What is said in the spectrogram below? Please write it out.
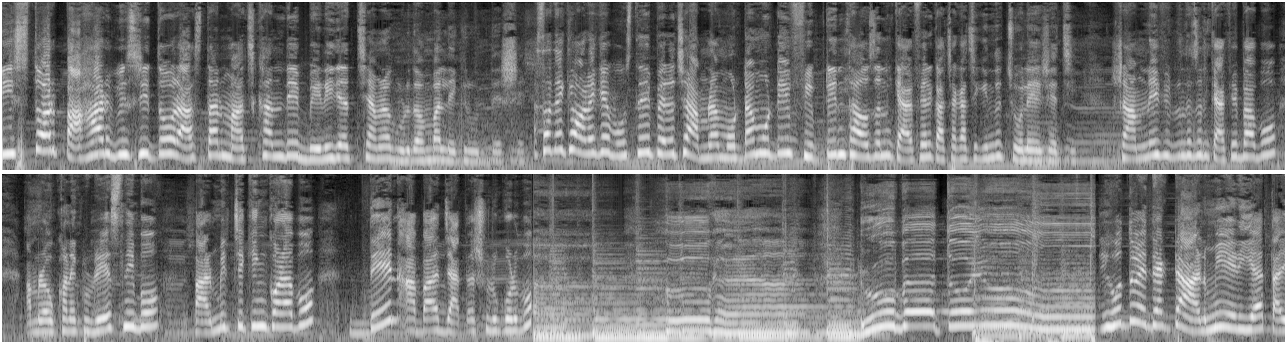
বিস্তর পাহাড় বিস্তৃত রাস্তার মাঝখান দিয়ে বেরিয়ে যাচ্ছে আমরা গুরুদম্বা লেকের উদ্দেশ্যে। রাস্তা দেখে অনেকে বুঝতেই পেরেছে আমরা মোটামুটি ফিফটিন থাউজেন্ড ক্যাফের কাছাকাছি কিন্তু চলে এসেছি। সামনেই ফিফটিন থাউজেন্ড ক্যাফে পাবো আমরা ওখানে একটু রেস্ট নিব পারমিট চেকিং করাবো দেন আবার যাত্রা শুরু করব। যেহেতু এটা একটা আর্মি এরিয়া তাই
